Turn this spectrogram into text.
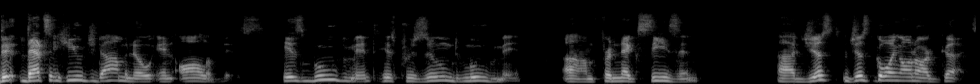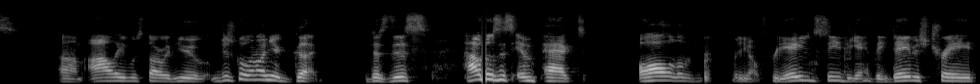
th- that's a huge domino in all of this. His movement, his presumed movement um, for next season, uh, just just going on our guts. Um, Ali, we'll start with you. Just going on your gut. Does this? How does this impact all of you know free agency, the Anthony Davis trade?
